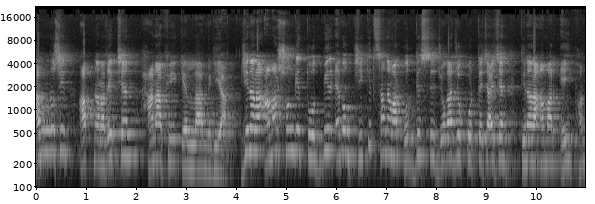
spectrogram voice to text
হারুন রশিদ, আপনারা দেখছেন হানাফি কেল্লা মিডিয়া। যিনারা আমার সঙ্গে তদবির এবং চিকিৎসা নেওয়ার উদ্দেশ্যে যোগাযোগ করতে চাইছেন, তিনারা আমার এই ফোন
